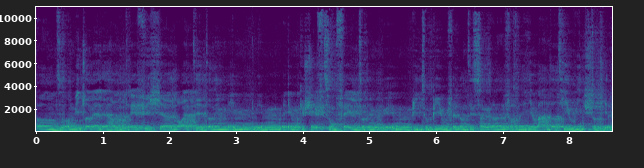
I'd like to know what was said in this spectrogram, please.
Und, und mittlerweile habe, treffe ich äh, Leute dann im, im, im, im Geschäftsumfeld oder im, im B2B-Umfeld und die sagen dann einfach, ihr habt an der TU Wien studiert,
